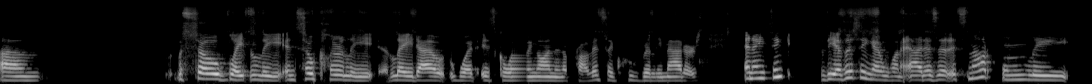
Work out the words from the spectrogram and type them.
um, so blatantly and so clearly laid out what is going on in the province, like who really matters. And I think the other thing I want to add is that it's not only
